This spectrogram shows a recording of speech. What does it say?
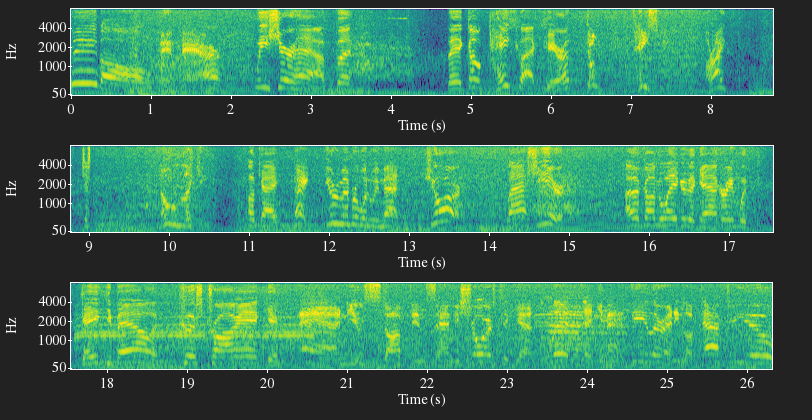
We've all been there. We sure have, but, but it don't taste like syrup. Don't taste me, all right? Just no licking. Okay, Hey, you remember when we met? sure. Last year, I was on the way to the gathering with Daisy Bell and Kush Tronic and And you stopped in Sandy Shores to get lit, and you met a dealer, and he looked after you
